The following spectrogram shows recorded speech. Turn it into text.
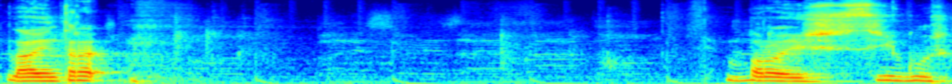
La intrare... Bro, ești sigur?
